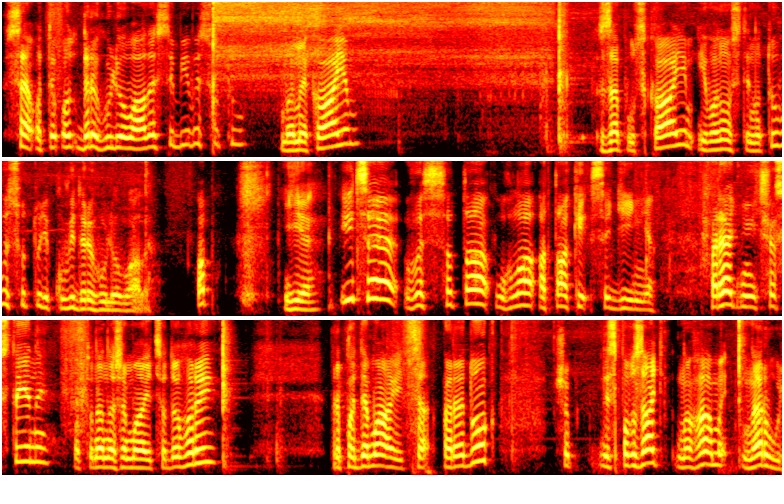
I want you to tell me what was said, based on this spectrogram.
Все, от, от регулювали собі висоту, вимикаємо, запускаємо, і воно на ту висоту, яку відрегулювали. Є. І це висота угла атаки сидіння. Передньої частини, от вона нажимається догори, приподимається передок, щоб не сповзати ногами на руль.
